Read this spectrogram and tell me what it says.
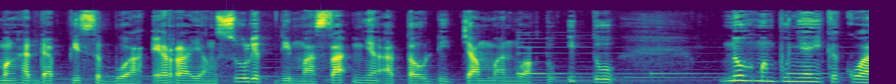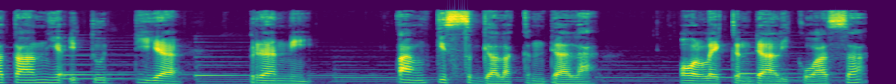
menghadapi sebuah era yang sulit di masanya atau di zaman waktu itu. Nuh mempunyai kekuatan yaitu dia berani tangkis segala kendala oleh kendali kuasa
